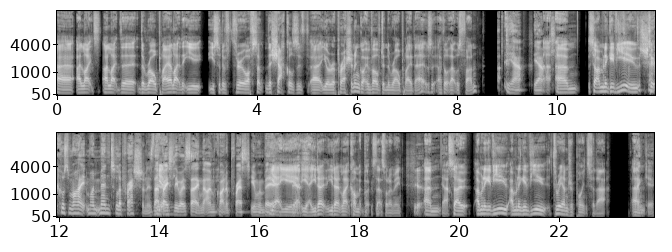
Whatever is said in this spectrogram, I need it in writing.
uh, I liked I like the the role play. I like that you you sort of threw off some the shackles of uh, your oppression and got involved in the role play. There, it was, I thought that was fun. Yeah, yeah. Uh, um, so I'm going to give you the shackles my my mental oppression. Is that Yeah. basically what it's saying? That I'm quite an oppressed human being. Yeah, yeah, Yes. yeah. You don't you don't like comic books. That's what I mean. Yeah. Um, Yeah. So I'm going to give you I'm going to give you 300 points for that. Um, Thank you.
